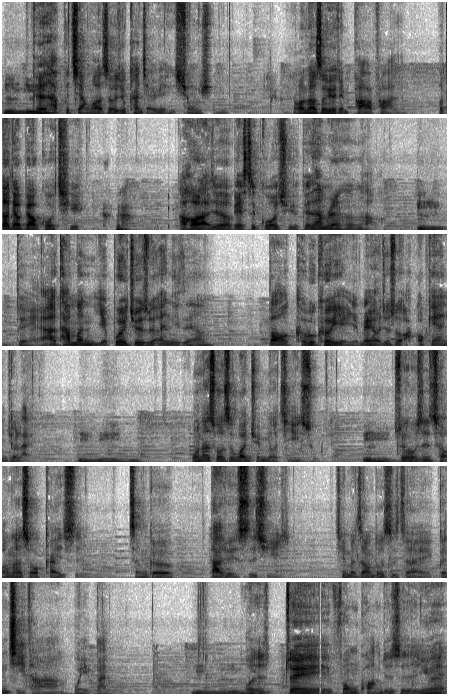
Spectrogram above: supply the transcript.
嗯，可是他不讲话的时候就看起来有点凶凶的，然后那时候有点怕怕的，我到底要不要过去？然后后来就也是过去，可是他们人很好，嗯，对，然后他们也不会觉得说，哎，你这样不知道可不可以，也没有，就说 OK，你就来，嗯嗯。我那时候是完全没有基础的，嗯，所以我是从那时候开始，整个大学时期基本上都是在跟吉他为伴。嗯，我最疯狂就是因为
